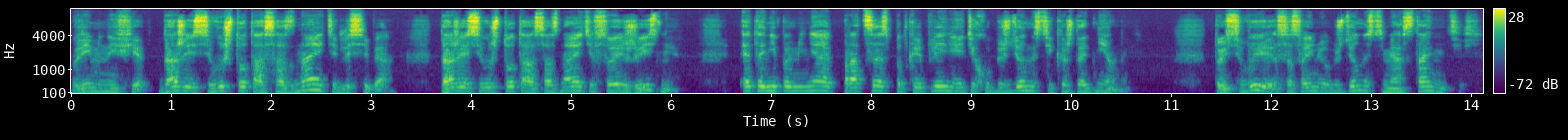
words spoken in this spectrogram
временный эффект. Даже если вы что-то осознаете для себя, даже если вы что-то осознаете в своей жизни, это не поменяет процесс подкрепления этих убежденностей каждодневный. То есть вы со своими убежденностями останетесь.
